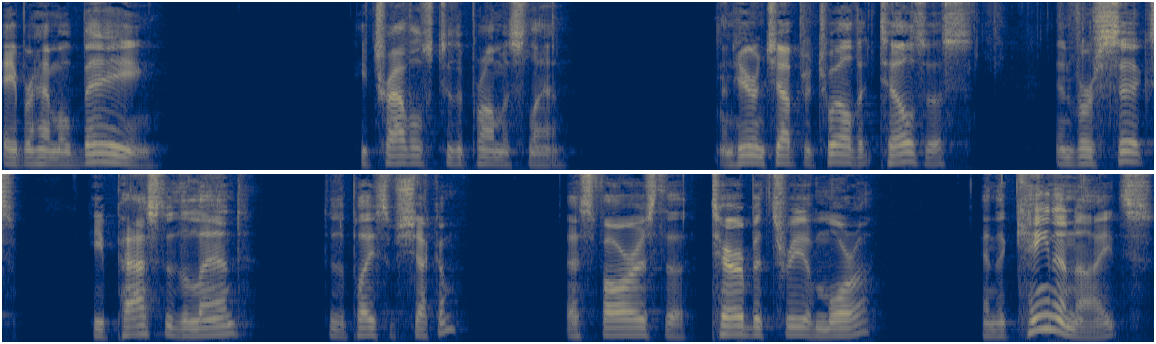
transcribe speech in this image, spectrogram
Abraham obeying, he travels to the promised land. And here in chapter 12, it tells us in verse 6 he passed through the land to the place of Shechem as far as the terebinth tree of Moreh, and the Canaanites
